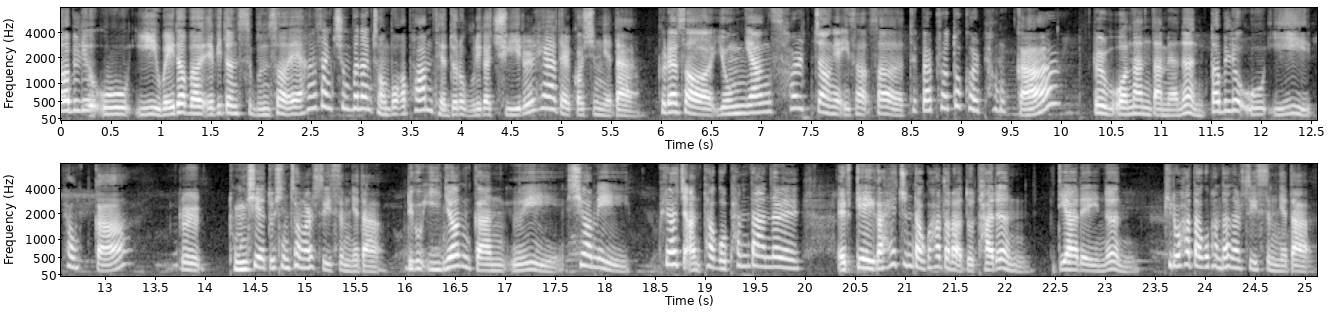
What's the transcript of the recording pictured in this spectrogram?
WOE Weight of Evidence 문서에 항상 충분한 정보가 포함되도록 우리가 주의를 해야 될 것입니다. 그래서 용량 설정에 있어서 특별 프로토콜 평가를 원한다면은 WOE 평가를 동시에도 신청할 수 있습니다. 그리고 2년간의 시험이 필요하지 않다고 판단을 FDA가 해준다고 하더라도 다른 DRA는 필요하다고 판단할 수 있습니다.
